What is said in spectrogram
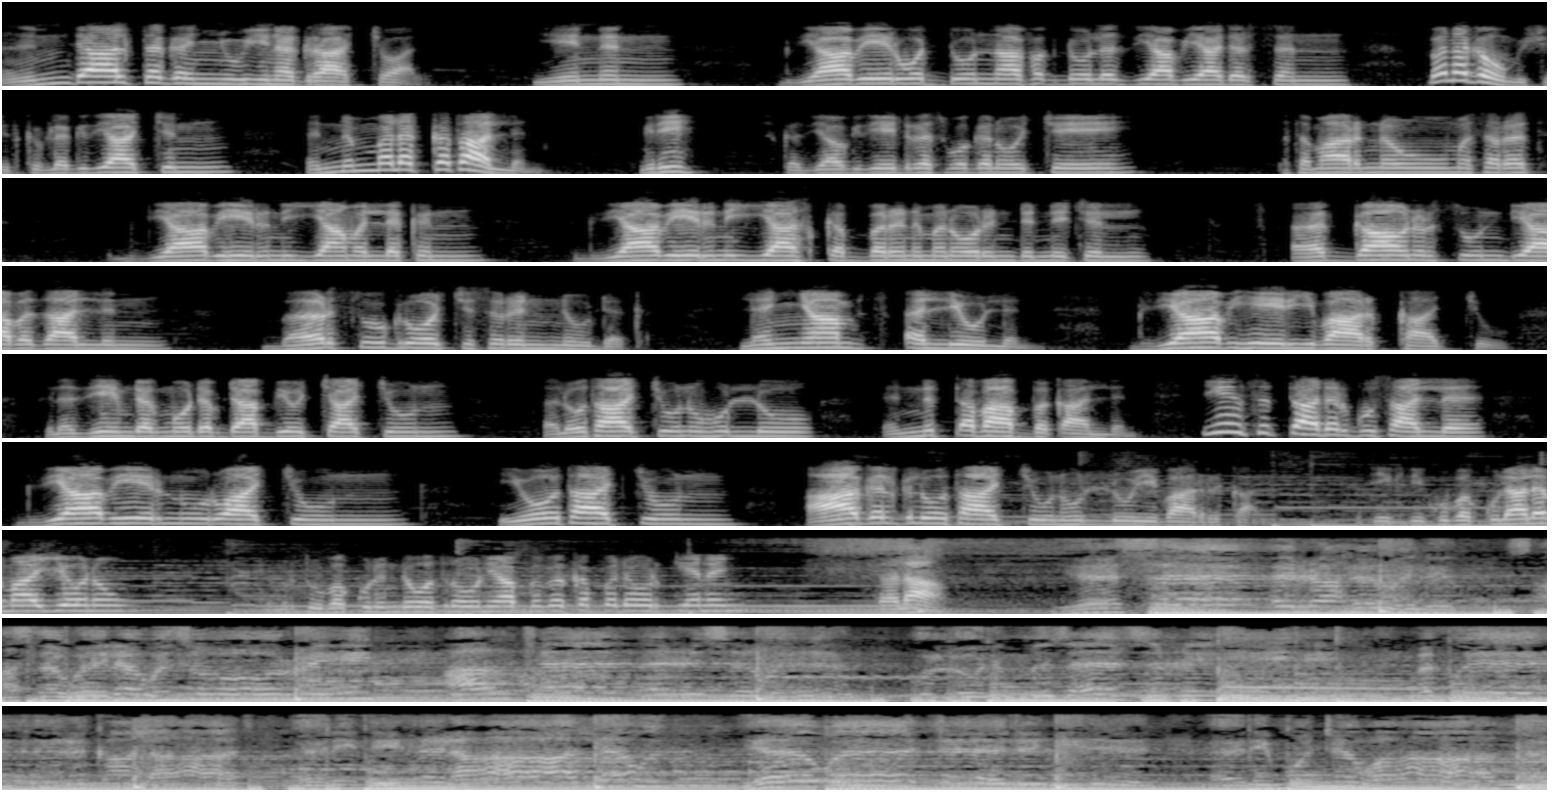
እንዳልተገኙ ይነግራቸዋል ይህንን እግዚአብሔር ወዶና ፈቅዶ ለዚያ ቢያደርሰን በነገው ምሽት ክፍለ ጊዜያችን እንመለከታለን። እንግዲህ እስከዚያው ጊዜ ድረስ ወገኖቼ በተማርነው መሠረት እግዚአብሔርን እያመለክን እግዚአብሔርን እያስከበርን መኖር እንድንችል ጸጋውን እርሱ እንዲያበዛልን በእርሱ እግሮች ስር እንውደቅ። ለእኛም ጸልዩልን። እግዚአብሔር ይባርካችሁ ስለዚህም ደግሞ ደብዳቤዎቻችሁን ጸሎታችሁን ሁሉ እንጠባበቃለን። ይህን ስታደርጉ ሳለ እግዚአብሔር ኑሮአችሁን ሕይወታችሁን አገልግሎታችሁን ሁሉ ይባርካል። በቴክኒኩ በኩል አለማየው ነው። ትምህርቱ በኩል እንደ ወትረውን ያበበ ከበደ ወርቄ ነኝ። ሰላም። የሰራኸውን ሳስተውለው ዞሬ አልጨርሰውም። ሁሉንም ዘርዝሬ በፍቅር ቃላት እኔ እንዲህ እላለሁ እኔም ወደዋለሁ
